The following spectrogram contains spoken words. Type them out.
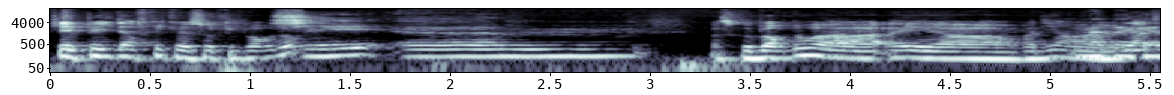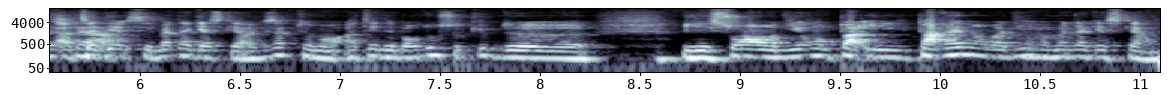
quel pays d'Afrique s'occupe Bordeaux? C'est euh, Parce que Bordeaux a, est, on va dire, euh, c'est Madagascar, exactement. ATD Bordeaux s'occupe de, ils sont en diront, ils parrainent, on va dire, Madagascar.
